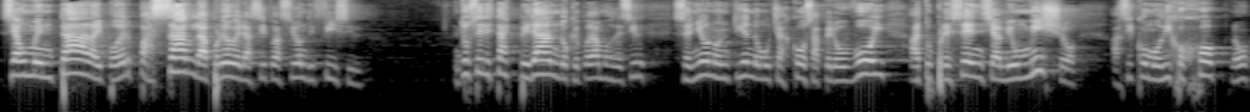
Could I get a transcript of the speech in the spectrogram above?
sea aumentada y poder pasar la prueba de la situación difícil. Entonces Él está esperando que podamos decir, Señor, no entiendo muchas cosas, pero voy a tu presencia, me humillo así como dijo Job, ¿no?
